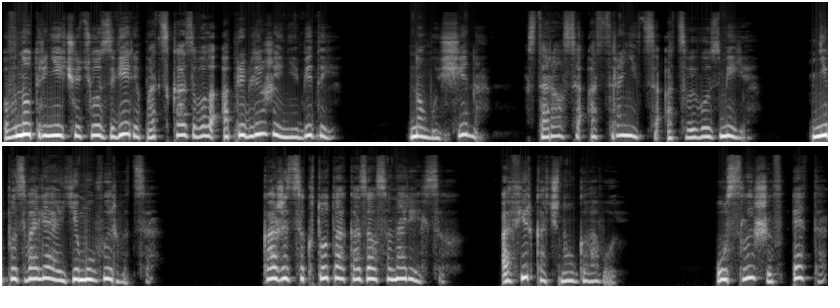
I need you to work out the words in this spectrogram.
Внутреннее чутье зверя подсказывало о приближении беды. Но мужчина старался отстраниться от своего змея, не позволяя ему вырваться. Кажется, кто-то оказался на рельсах. Афир качнул головой. Услышав это,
